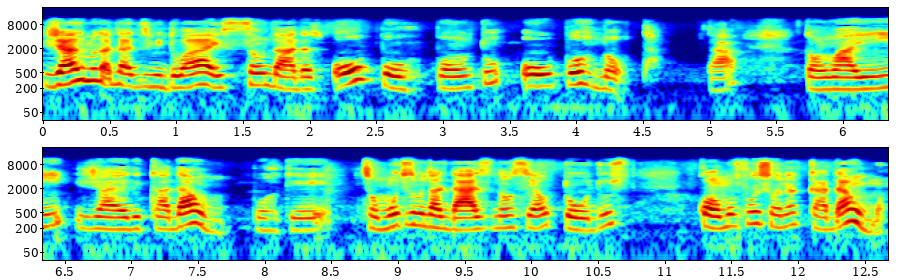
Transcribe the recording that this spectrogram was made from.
Já as modalidades individuais são dadas ou por ponto ou por nota, tá? Então aí já é de cada um, porque são muitas modalidades, não sei ao todos como funciona cada uma.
